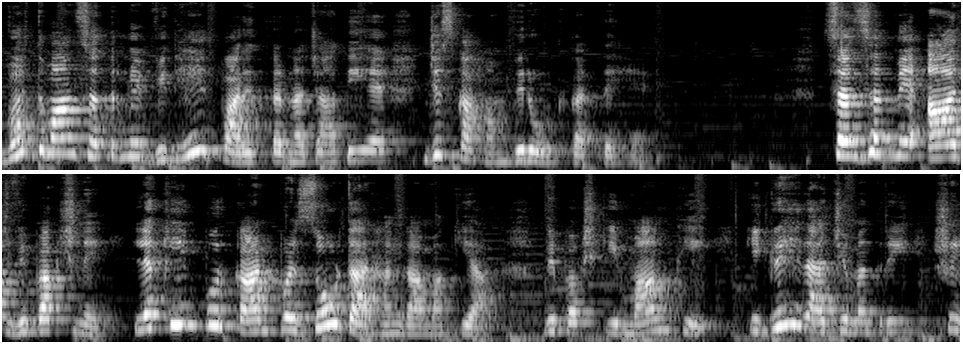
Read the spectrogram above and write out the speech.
वर्तमान सत्र में विधेयक पारित करना चाहती है, जिसका हम विरोध करते हैं। संसद में आज विपक्ष ने लखीमपुर कांड पर जोरदार हंगामा किया। विपक्ष की मांग थी कि गृह राज्य मंत्री श्री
